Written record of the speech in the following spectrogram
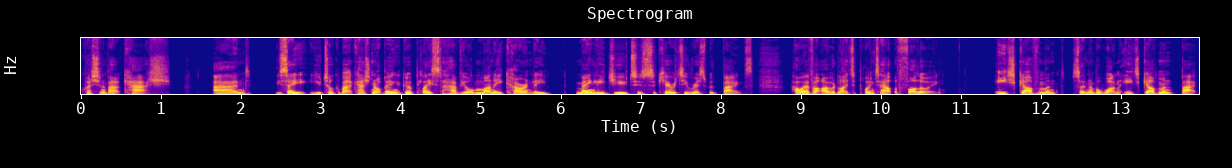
question about cash. And you say, you talk about cash not being a good place to have your money currently, mainly due to security risk with banks. However, I would like to point out the following. Each government, so number one, each government backed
